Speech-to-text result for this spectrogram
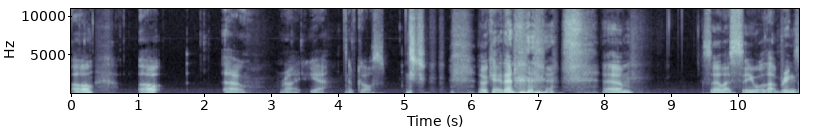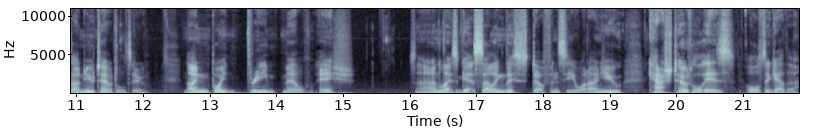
Oh, oh, oh, right, yeah, of course. okay then. um, so let's see what that brings our new total to. 9.3 mil-ish. And let's get selling this stuff and see what our new cash total is altogether.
